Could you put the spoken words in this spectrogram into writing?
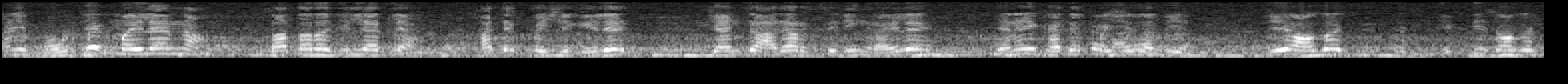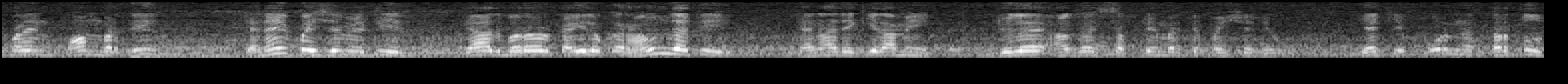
आणि बहुतेक महिलांना सातारा जिल्ह्यातल्या खात्यात पैसे गेलेत ज्यांचं आधार सिडिंग राहिले त्यांनाही खात्यात पैसे जातील. जे ऑगस्ट एकतीस ऑगस्ट पर्यंत फॉर्म भरतील त्यांनाही पैसे मिळतील. त्याचबरोबर काही लोक राहून जातील. त्यांना देखील आम्ही जुलै ऑगस्ट सप्टेंबरचे पैसे देऊ. याची पूर्ण तरतूद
